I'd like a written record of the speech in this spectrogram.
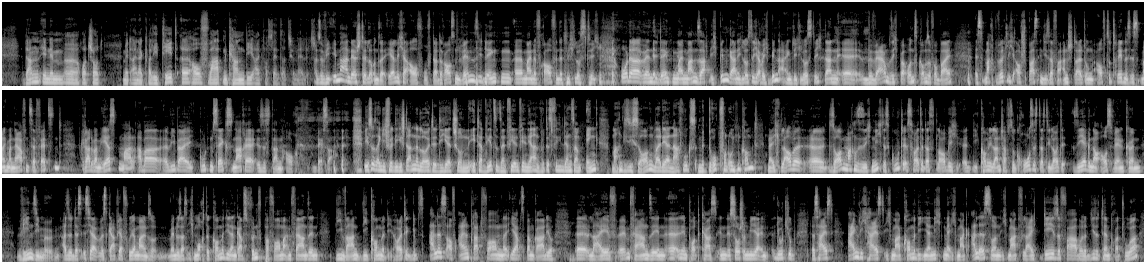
dann in dem äh, Hotshot mit einer Qualität äh, aufwarten kann, die einfach sensationell ist. Also wie immer an der Stelle unser ehrlicher Aufruf da draußen, wenn Sie denken, äh, meine Frau findet mich lustig oder wenn Sie denken, mein Mann sagt, ich bin gar nicht lustig, aber ich bin eigentlich lustig, dann äh, bewerben sich bei uns, kommen Sie vorbei. Es macht wirklich auch Spaß, in dieser Veranstaltung aufzutreten. Es ist manchmal nervenzerfetzend, gerade beim ersten Mal, aber äh, wie bei gutem Sex, nachher ist es dann auch besser. Wie ist das eigentlich für die gestandenen Leute, die jetzt schon etabliert sind seit vielen, vielen Jahren? Wird es für die langsam eng? Machen die sich Sorgen, weil der Nachwuchs mit Druck von unten kommt? Na, ich glaube, äh, Sorgen machen sie sich nicht. Das Gute ist heute, dass, glaube ich, äh, die Comedy-Landschaft so groß ist, dass die Leute sehr genau auswählen können, wen sie mögen. Also das ist ja, es gab ja früher mal so, wenn du sagst, ich mochte Comedy, dann gab es fünf Performer im Fernsehen, die waren die Comedy. Heute gibt's alles auf allen Plattformen, ne? ihr habt es beim Radio, äh, live, äh, im Fernsehen, äh, in den Podcasts, in Social Media, in YouTube. Das heißt, eigentlich heißt, ich mag Comedy ja nicht mehr, ich mag alles, sondern ich mag vielleicht diese Farbe oder diese Temperatur.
